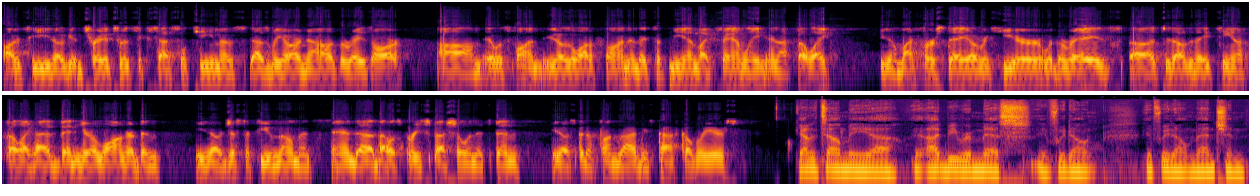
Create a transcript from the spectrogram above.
obviously, you know, getting traded to a successful team as, as we are now, as the Rays are, um, it was fun. You know, it was a lot of fun, and they took me in like family. And I felt like, you know, my first day over here with the Rays, uh, 2018, I felt like I had been here longer than you know just a few moments, and uh, that was pretty special. And it's been, you know, it's been a fun ride these past couple of years. Got to tell me, uh, I'd be remiss if we don't if we don't mention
